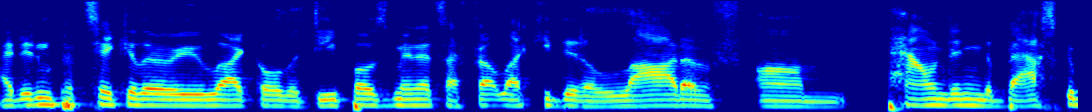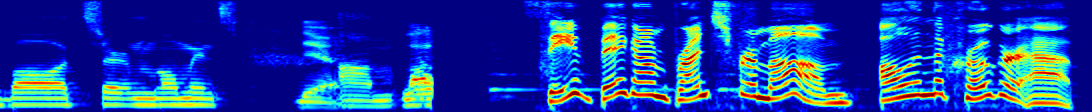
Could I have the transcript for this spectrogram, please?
I didn't particularly like all the Oladipo's minutes. I felt like he did a lot of um, pounding the basketball at certain moments. Yeah. Um, Save big on brunch for mom, all in the Kroger app.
